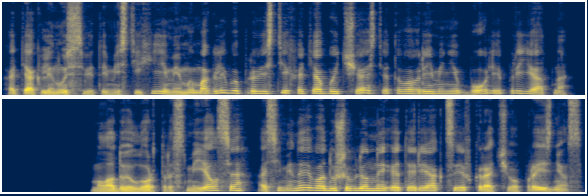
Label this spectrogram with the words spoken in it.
хотя, клянусь святыми стихиями, мы могли бы провести хотя бы часть этого времени более приятно». Молодой лорд рассмеялся, а Семеней, воодушевленный этой реакцией, вкратчиво произнес.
